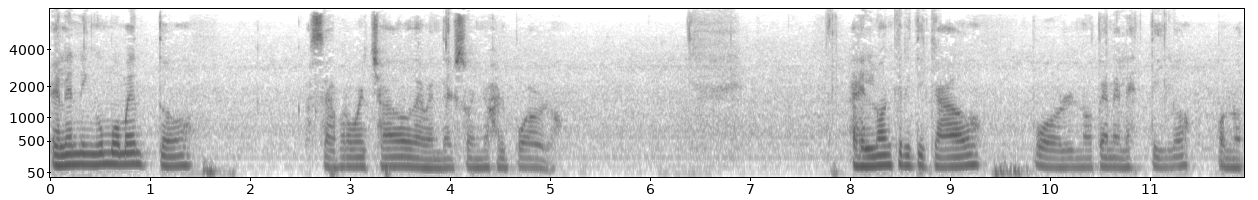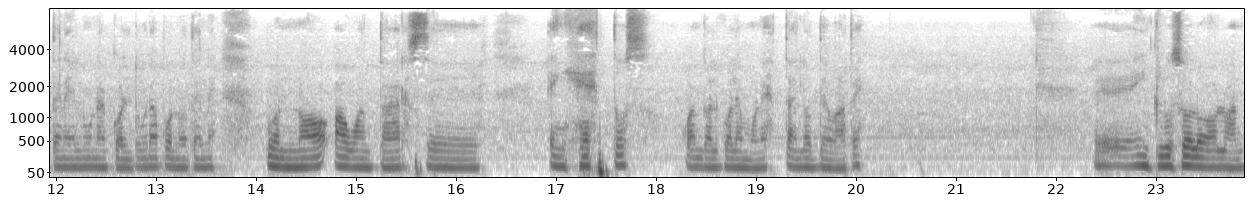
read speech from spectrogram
Él en ningún momento se ha aprovechado de vender sueños al pueblo a él lo han criticado por no tener estilo, por no tener una cordura, por no tener, por no aguantarse en gestos cuando algo le molesta en los debates. Eh, incluso lo, han,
